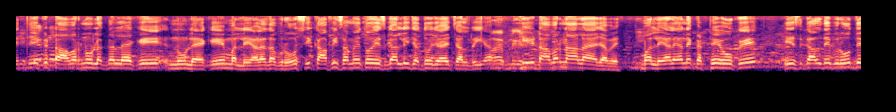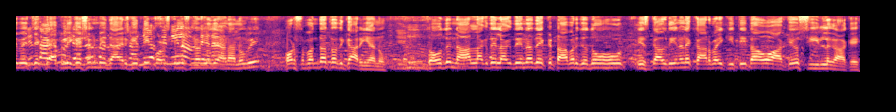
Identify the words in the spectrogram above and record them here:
ਇੱਥੇ ਇੱਕ ਟਾਵਰ ਨੂੰ ਲੱਗਣ ਲੈ ਕੇ ਨੂੰ ਲੈ ਕੇ ਮਹੱਲੇ ਵਾਲਿਆਂ ਦਾ ਵਿਰੋਧ ਸੀ। ਕਾਫੀ ਸਮੇਂ ਤੋਂ ਇਸ ਗੱਲ ਦੀ ਜਦੋਜਹਿਦ ਚੱਲ ਰਹੀ ਆ ਕਿ ਇਹ ਟਾਵਰ ਨਾ ਲਾਇਆ ਜਾਵੇ। ਮਹੱਲੇ ਵਾਲਿਆਂ ਨੇ ਇਕੱਠੇ ਹੋ ਕੇ ਇਸ ਗੱਲ ਦੇ ਵਿਰੋਧ ਦੇ ਵਿੱਚ ਇੱਕ ਐਪਲੀਕੇਸ਼ਨ ਵੀ ਦਾਇਰ ਕੀਤੀ ਪੁਲਿਸ ਕਮਿਸ਼ਨਰ ਲੁਧਿਆਣਾ ਨੂੰ ਵੀ ਔਰ ਸੰਬੰਧਿਤ ਅਧਿਕਾਰੀਆਂ ਨੂੰ। ਤਾਂ ਉਹਦੇ ਨਾਲ ਲੱਗਦੇ ਲੱਗਦੇ ਇਹਨਾਂ ਦੇ ਇੱਕ ਟਾਵਰ ਜਦੋਂ ਉਹ ਇਸ ਗੱਲ ਦੀ ਇਹਨਾਂ ਨੇ ਕਾਰਵਾਈ ਕੀਤੀ ਤਾਂ ਉਹ ਆ ਕੇ ਉਹ ਸੀਲ ਲਗਾ ਕੇ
